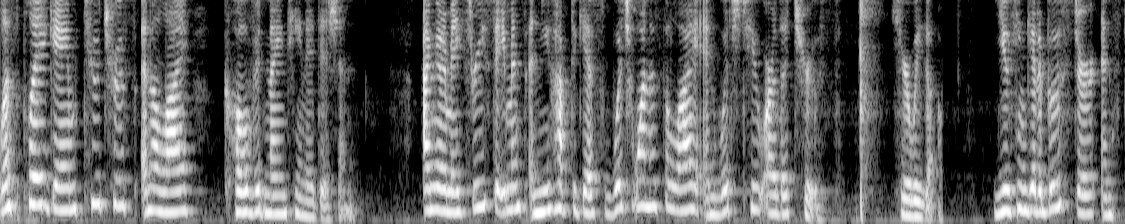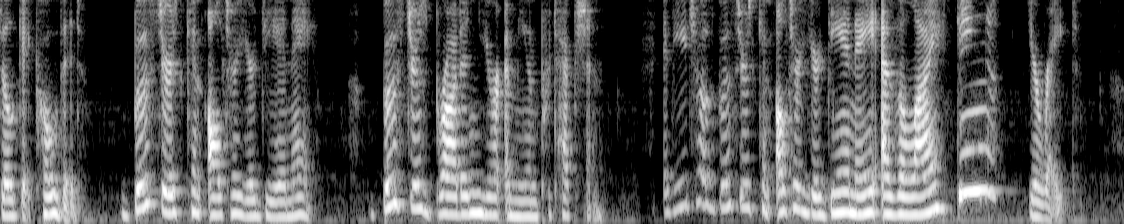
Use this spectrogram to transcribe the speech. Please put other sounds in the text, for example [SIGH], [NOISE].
Let's play a game Two Truths and a Lie, COVID 19 edition. I'm going to make three statements and you have to guess which one is the lie and which two are the truth. Here we go. You can get a booster and still get COVID. Boosters can alter your DNA. Boosters broaden your immune protection. If you chose boosters can alter your DNA as a lie, ding, you're right.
